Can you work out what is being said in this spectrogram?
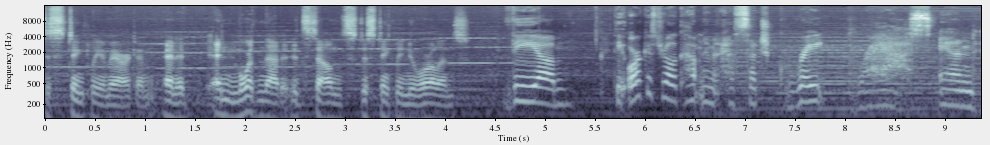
distinctly American, and it and more than that, it, sounds distinctly New Orleans. The um, the orchestral accompaniment has such great brass and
